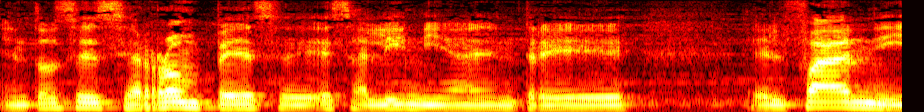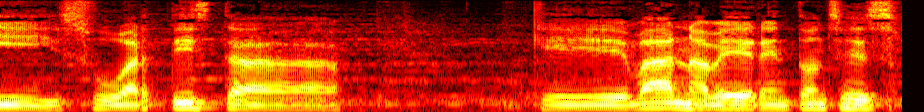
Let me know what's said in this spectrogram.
Entonces se rompe esa línea entre el fan y su artista que van a ver. Entonces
